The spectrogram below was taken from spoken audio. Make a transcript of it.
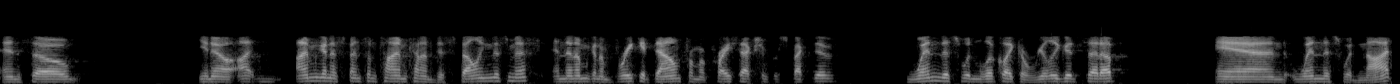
And so, you know, I, I'm going to spend some time kind of dispelling this myth and then I'm going to break it down from a price action perspective when this would look like a really good setup and when this would not.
